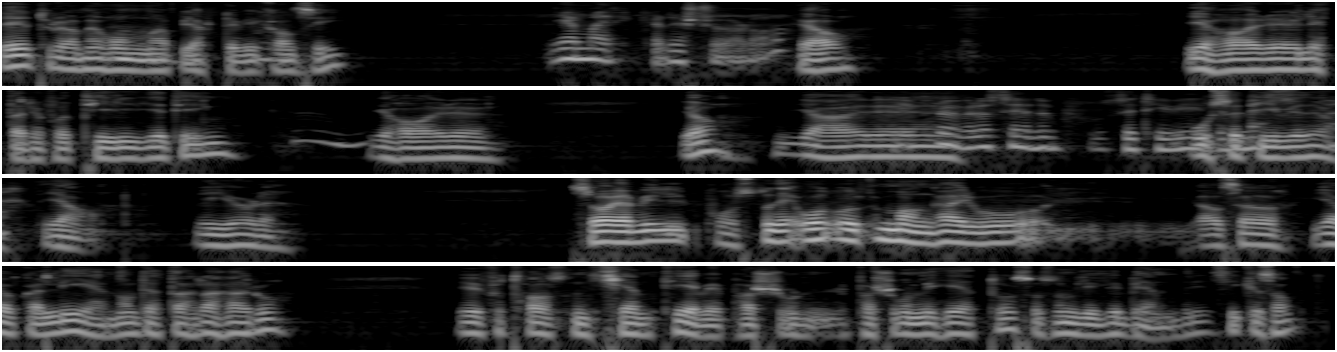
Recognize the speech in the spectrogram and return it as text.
Det tror jeg med hånda på hjertet vi kan si. Jeg merker det sjøl òg. Ja. Vi har eh, lettere for å tilgi ting. Vi har eh, Ja, vi er Vi eh, prøver å se det positive i positive i det det. meste. Ja, vi gjør det. Så jeg vil påstå det. Og, og mange er jo Altså, vi er jo ikke alene om dette her òg. Vi får ta sånn kjent TV-personlighet òg, sånn som Lilly Bendriss, ikke sant.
